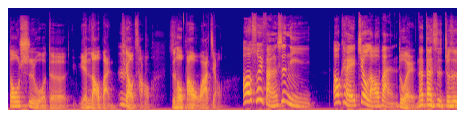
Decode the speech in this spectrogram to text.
都是我的原老板跳槽之后把我挖角。嗯、哦，所以反而是你。OK，救老板。对，那但是就是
